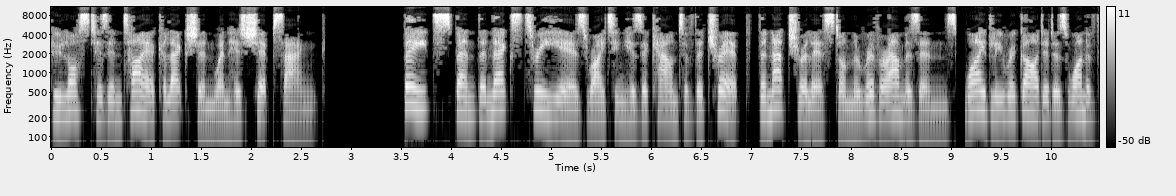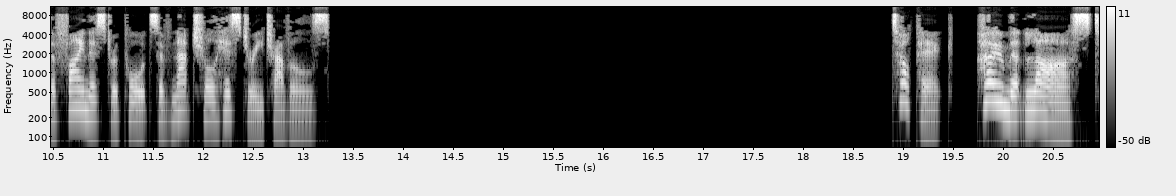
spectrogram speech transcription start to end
who lost his entire collection when his ship sank. Bates spent the next three years writing his account of the trip, The Naturalist on the River Amazons, widely regarded as one of the finest reports of natural history travels. Topic. Home at last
